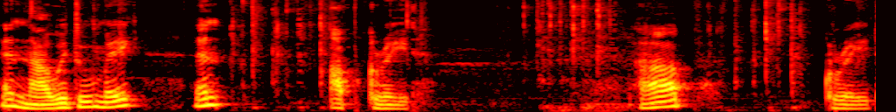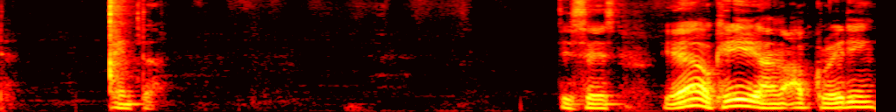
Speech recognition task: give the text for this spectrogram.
And now we do make an upgrade. Upgrade. Enter. This says yeah okay I'm upgrading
